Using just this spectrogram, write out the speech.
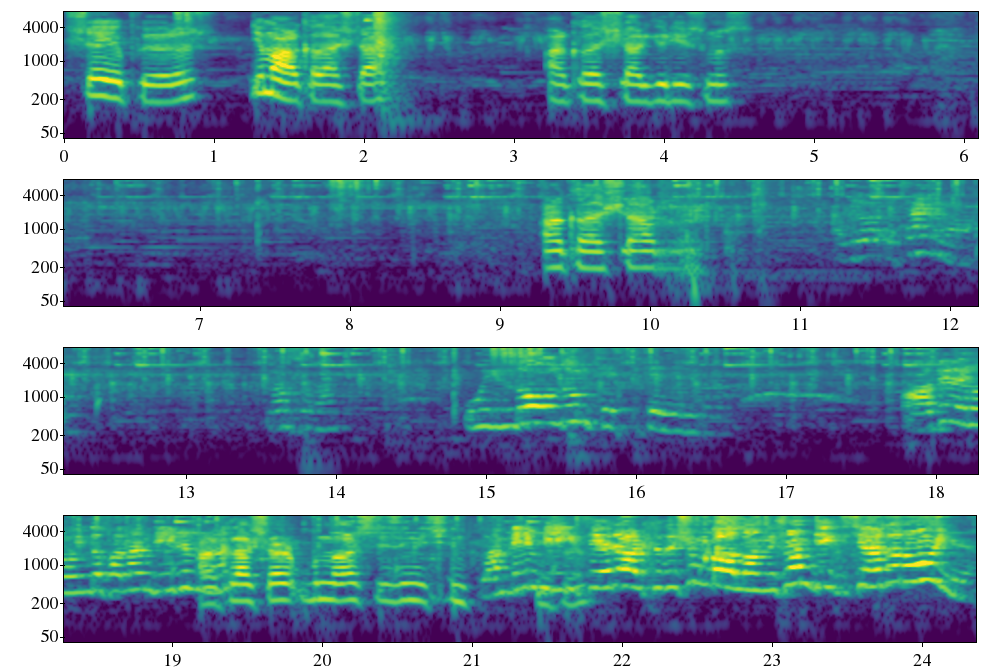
şey yapıyoruz. Değil mi arkadaşlar? Arkadaşlar görüyorsunuz. Arkadaşlar Alo efendim abi. Nasıl lan? Oyunda olduğum tespit edildi. Abi ben oyunda falan değilim lan. arkadaşlar bunlar sizin için. Lan benim bilgisayara arkadaşım bağlandı. Şu an bilgisayardan oynuyor.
